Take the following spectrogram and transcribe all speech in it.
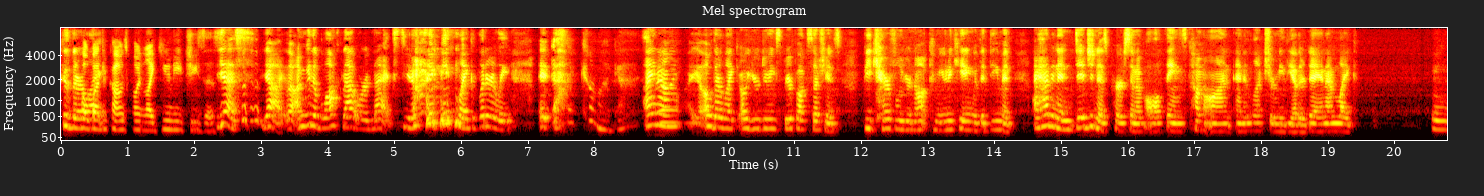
because A they're whole like, bunch of comments going like, "You need Jesus." yes, yeah, I'm gonna block that word next. You know what I mean? Like literally, it. Like, Come on, guys. I know. Oh, they're like, oh, you're doing spirit box sessions. Be careful, you're not communicating with a demon. I had an indigenous person of all things come on and lecture me the other day, and I'm like, do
